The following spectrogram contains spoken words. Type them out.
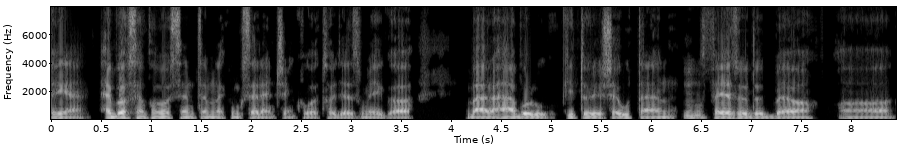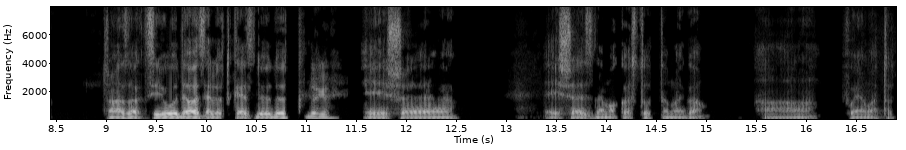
Igen, ebből a szempontból szerintem nekünk szerencsénk volt, hogy ez még a, bár a háború kitörése után Mhm. fejeződött be a, a tranzakció, de azelőtt kezdődött, igen. és, és ez nem akasztotta meg a, a folyamatot.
